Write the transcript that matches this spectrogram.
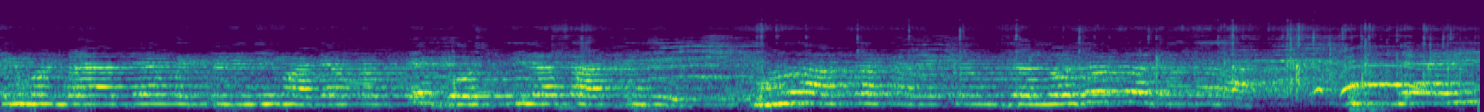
की मंडळातल्या मैत्रिणींनी माझ्या प्रत्येक गोष्टीला साथ दिली. म्हणून आजचा कार्यक्रम जल्लोषाचा झाला. कुठल्याही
